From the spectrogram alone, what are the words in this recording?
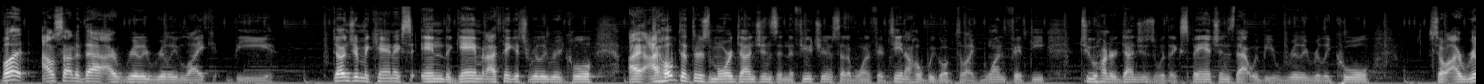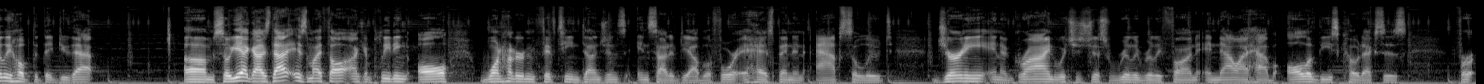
but outside of that, I really, really like the dungeon mechanics in the game. And I think it's really, really cool. I, I hope that there's more dungeons in the future instead of 115. I hope we go up to like 150, 200 dungeons with expansions. That would be really, really cool. So I really hope that they do that. Um, so yeah, guys, that is my thought on completing all 115 dungeons inside of Diablo 4. It has been an absolute journey and a grind, which is just really, really fun. And now I have all of these codexes for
